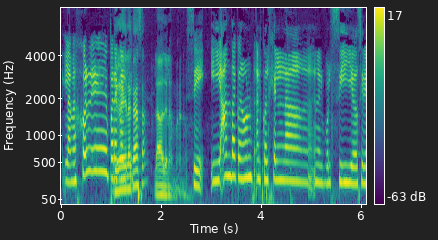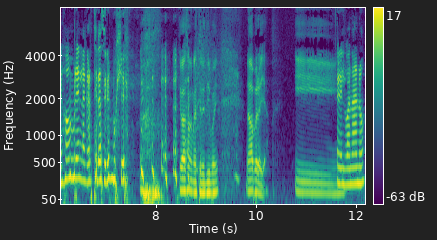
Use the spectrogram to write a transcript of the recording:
la mejor eh, para Llega a la casa, lávate las manos. Sí, y anda con un alcohol gel en, la, en el bolsillo si eres hombre, en la cartera si eres mujer, ¿Qué pasa con un estereotipo ahí? No, pero ya. Y... en el banano.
